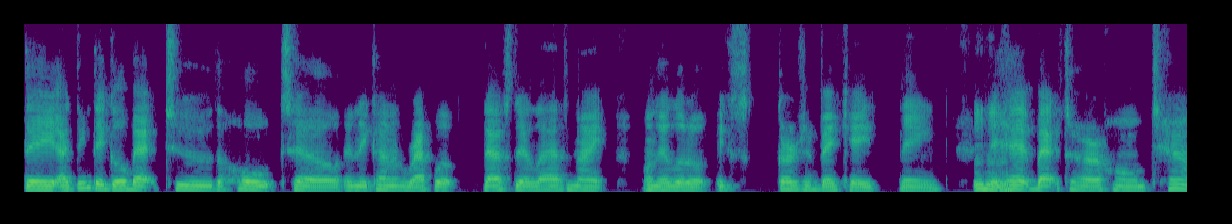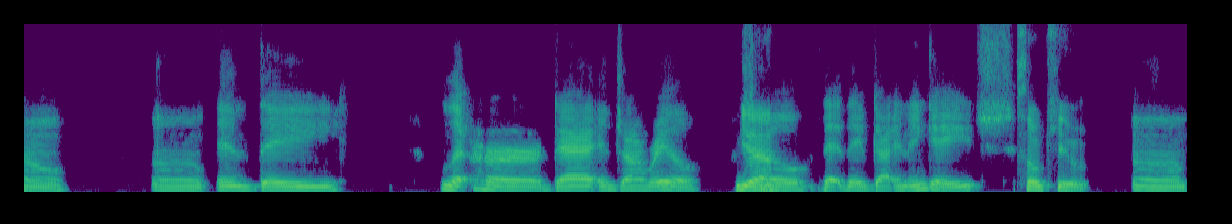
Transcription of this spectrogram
they I think they go back to the hotel and they kind of wrap up that's their last night on their little excursion vacay thing. Mm-hmm. They head back to her hometown, um, and they let her dad and John Rail yeah know that they've gotten engaged. So cute. Um,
